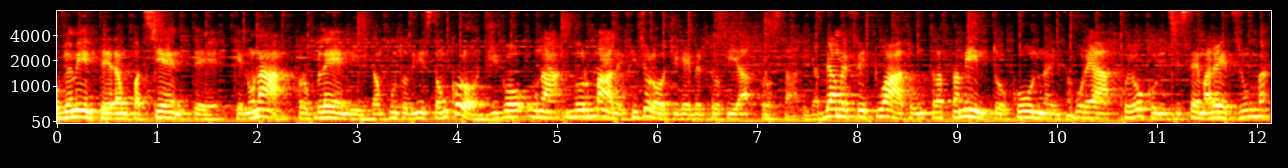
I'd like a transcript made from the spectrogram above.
Ovviamente era un paziente che non ha problemi da un punto di vista oncologico, una normale fisiologica ipertrofia prostatica. Abbiamo effettuato un trattamento con il vapore acqueo, con il sistema Rezum,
